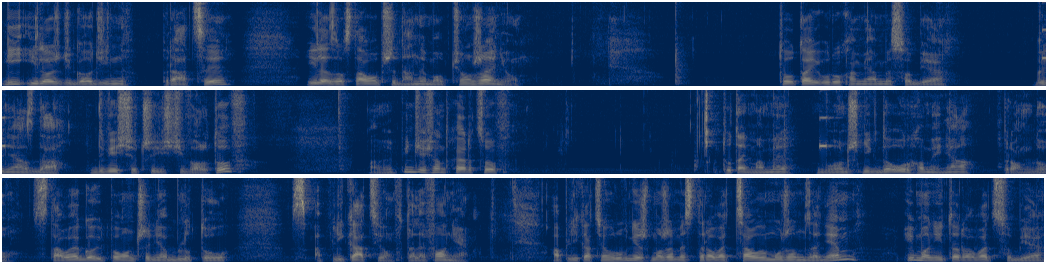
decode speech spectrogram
i ilość godzin pracy, ile zostało przy danym obciążeniu. Tutaj uruchamiamy sobie gniazda 230 V. Mamy 50 Hz. Tutaj mamy włącznik do uruchomienia prądu stałego i połączenia Bluetooth z aplikacją w telefonie. Aplikacją również możemy sterować całym urządzeniem i monitorować sobie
